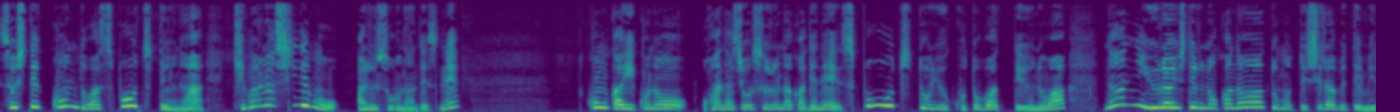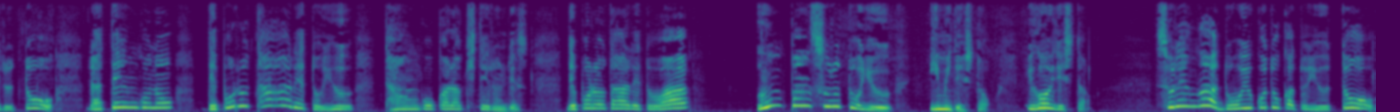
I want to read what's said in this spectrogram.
そして今度はスポーツっていうのは気晴らしでもあるそうなんですね。今回このお話をする中でね、スポーツという言葉っていうのは何に由来してるのかなと思って調べてみると、ラテン語のデポルターレという単語から来てるんです。デポルターレとは、運搬するという意味でした。意外でした。それがどういうことかというと、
